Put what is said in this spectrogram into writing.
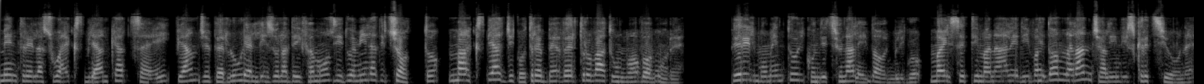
mentre la sua ex Bianca Azzei piange per lui all'Isola dei Famosi 2018, Max Biaggi potrebbe aver trovato un nuovo amore. Per il momento il condizionale è d'obbligo, ma il settimanale Diva e Donna lancia l'indiscrezione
